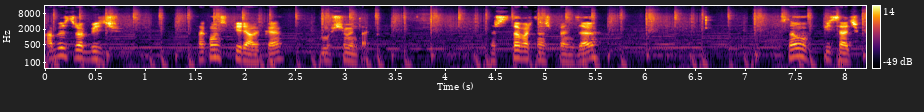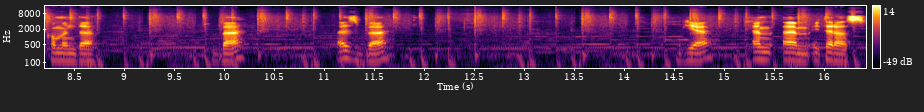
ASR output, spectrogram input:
Aby zrobić taką spiralkę, musimy tak. Zresetować nasz pędzel. Znowu wpisać komendę B, SB, G, MM i teraz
